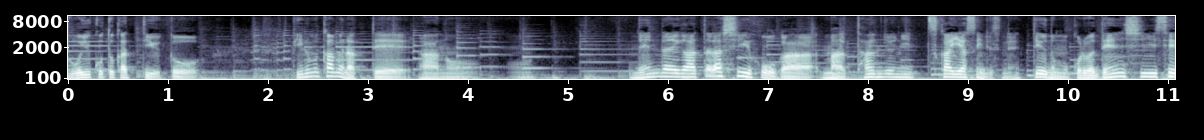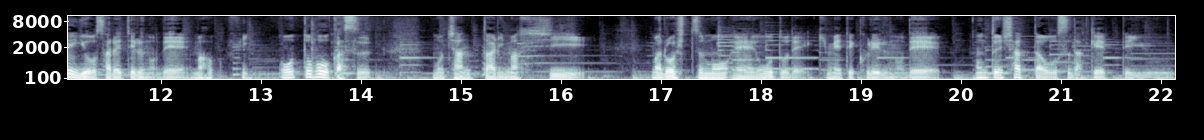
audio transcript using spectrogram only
れどういうことかっていうとフィルムカメラってあの年代が新しい方がまあ単純に使いやすいんですね。っていうのもこれは電子制御をされてるので、まあ、オートフォーカスもちゃんとありますし、まあ、露出も、えー、オートで決めてくれるので本当にシャッターを押すだけっていう、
